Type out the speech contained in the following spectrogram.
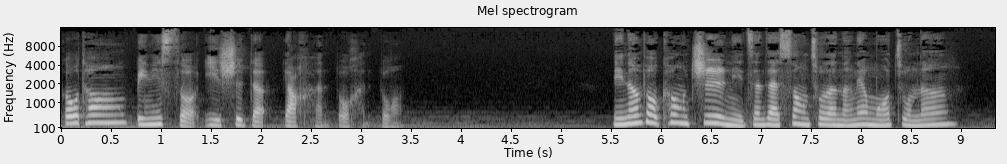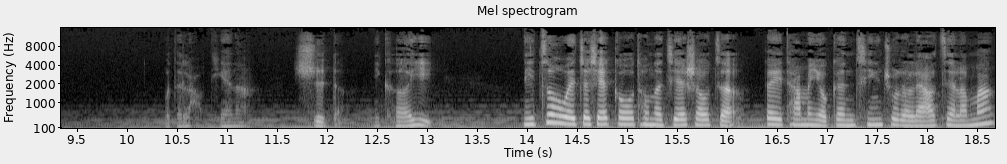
沟通比你所意识的要很多很多。你能否控制你正在送出的能量模组呢？我的老。天啊，是的，你可以。你作为这些沟通的接收者，对他们有更清楚的了解了吗？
